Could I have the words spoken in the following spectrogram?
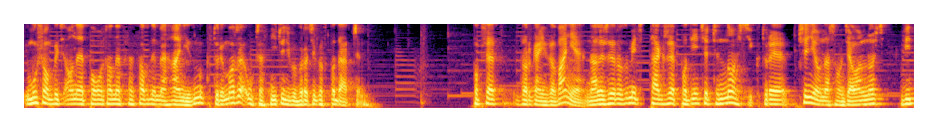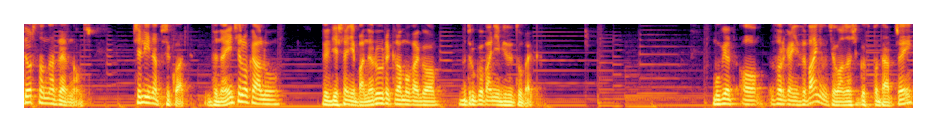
i muszą być one połączone w sensowny mechanizm, który może uczestniczyć w obrocie gospodarczym. Poprzez zorganizowanie należy rozumieć także podjęcie czynności, które czynią naszą działalność widoczną na zewnątrz, czyli na przykład wynajęcie lokalu, wywieszenie baneru reklamowego, wydrukowanie wizytówek. Mówiąc o zorganizowaniu działalności gospodarczej,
